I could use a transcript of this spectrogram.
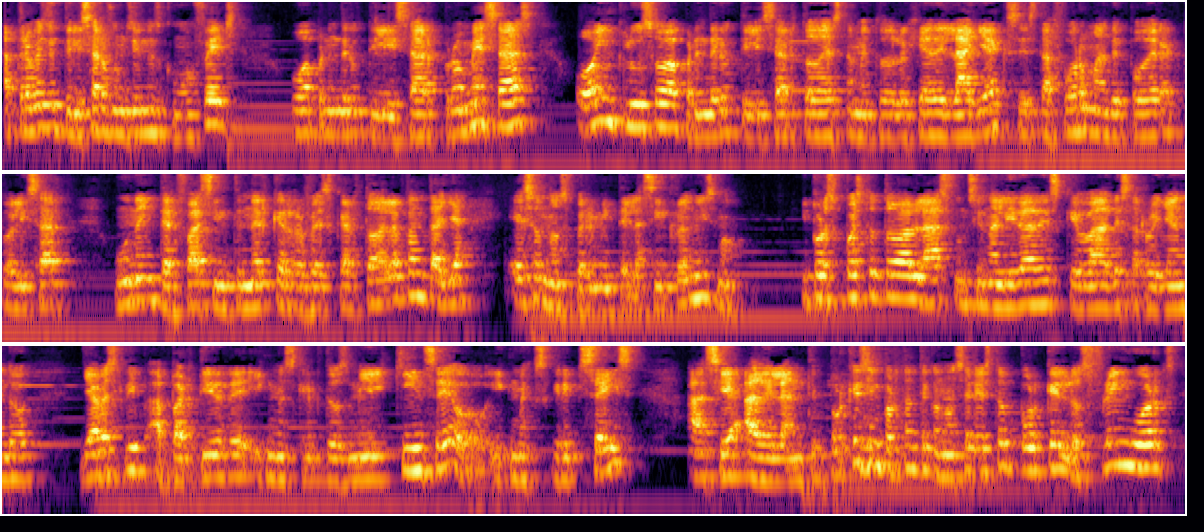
a través de utilizar funciones como fetch o aprender a utilizar promesas o incluso aprender a utilizar toda esta metodología del Ajax, esta forma de poder actualizar una interfaz sin tener que refrescar toda la pantalla, eso nos permite el asincronismo. Y por supuesto todas las funcionalidades que va desarrollando JavaScript a partir de ECMAScript 2015 o ECMAScript 6 hacia adelante. ¿Por qué es importante conocer esto? Porque los frameworks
